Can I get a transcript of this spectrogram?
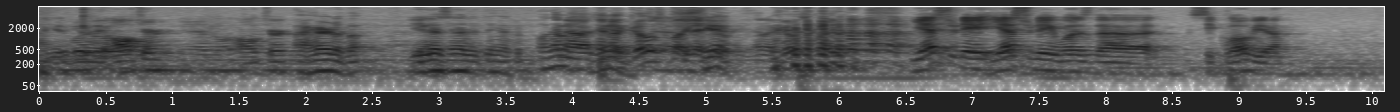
I guess, what is it, altar? Yeah. Altar. I heard of about. You guys had a thing. Like, oh, that in was a, in a today. ghost bike. Shit. In a ghost bike. Yesterday, yesterday was the Ciclovia.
